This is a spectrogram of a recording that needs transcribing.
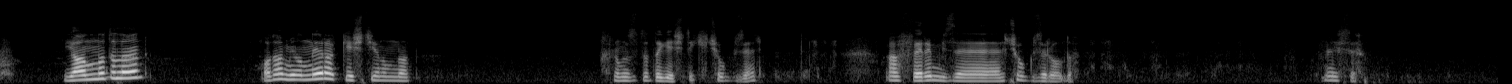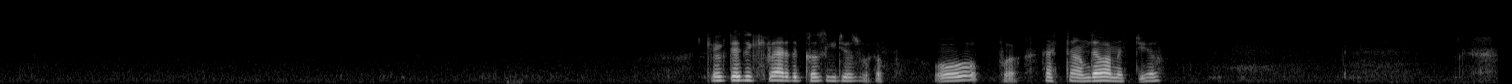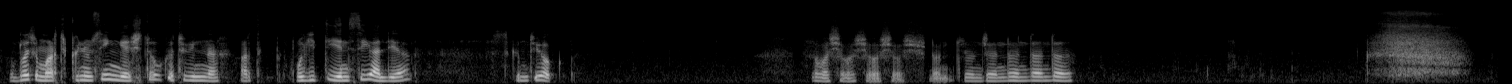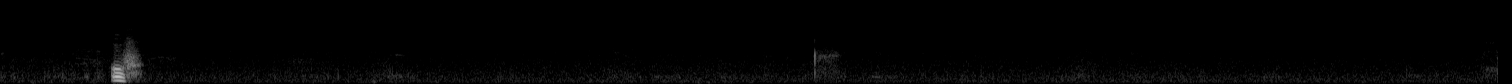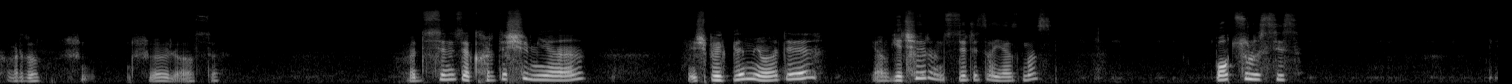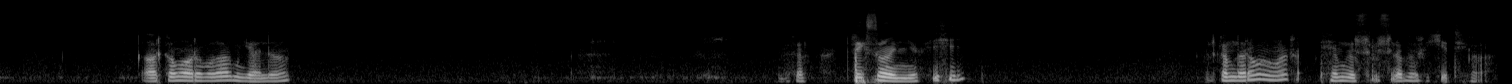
Yanladı lan. Adam yanlayarak geçti yanımdan. Kırmızıda da geçtik. Çok güzel. Aferin bize. Çok güzel oldu. Neyse. Kökledik verdik gaz gidiyoruz bakalım. Hop kapı. Heh, tamam devam et diyor. Ablacım artık gülümseyin geçti o kötü günler. Artık o gitti yenisi geldi ya. Sıkıntı yok. Yavaş yavaş yavaş yavaş. Dön dön dön dön dön dön. Uh. Pardon. Şu, şöyle alsa. Hadi senize kardeşim ya. Hiç beklemiyor hadi. Ya geçirin size ceza yazmaz. Botsunuz siz. Arkama arabalar mı geldi lan? Direksiyon oynuyor. Arkamda araba var. Hem de sürüsüne bereket ya.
